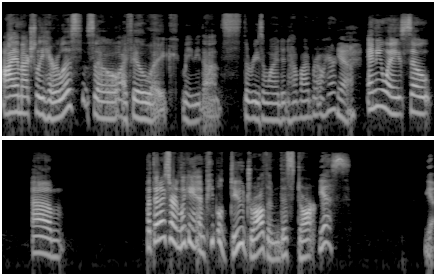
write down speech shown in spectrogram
I am actually hairless, so I feel like maybe that's the reason why I didn't have eyebrow hair. Yeah. Anyway, so um but then I started looking and people do draw them this dark. Yes. Yeah.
